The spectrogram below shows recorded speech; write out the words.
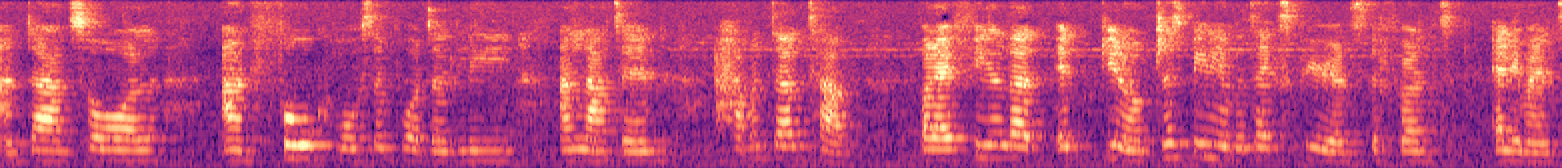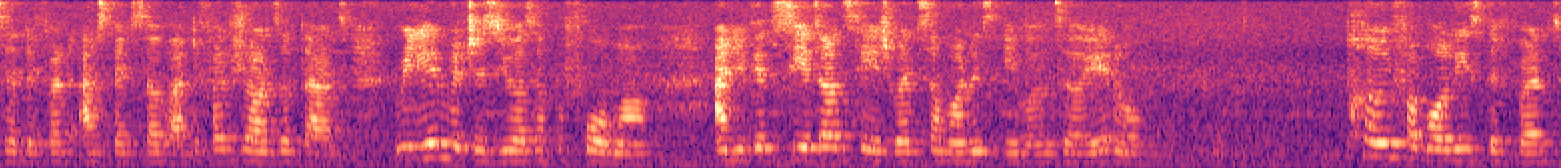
and dancehall and folk most importantly and Latin. I haven't done tap but I feel that it you know just being able to experience different elements and different aspects of and different genres of dance really enriches you as a performer. And you can see it on stage when someone is able to you know pull from all these different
